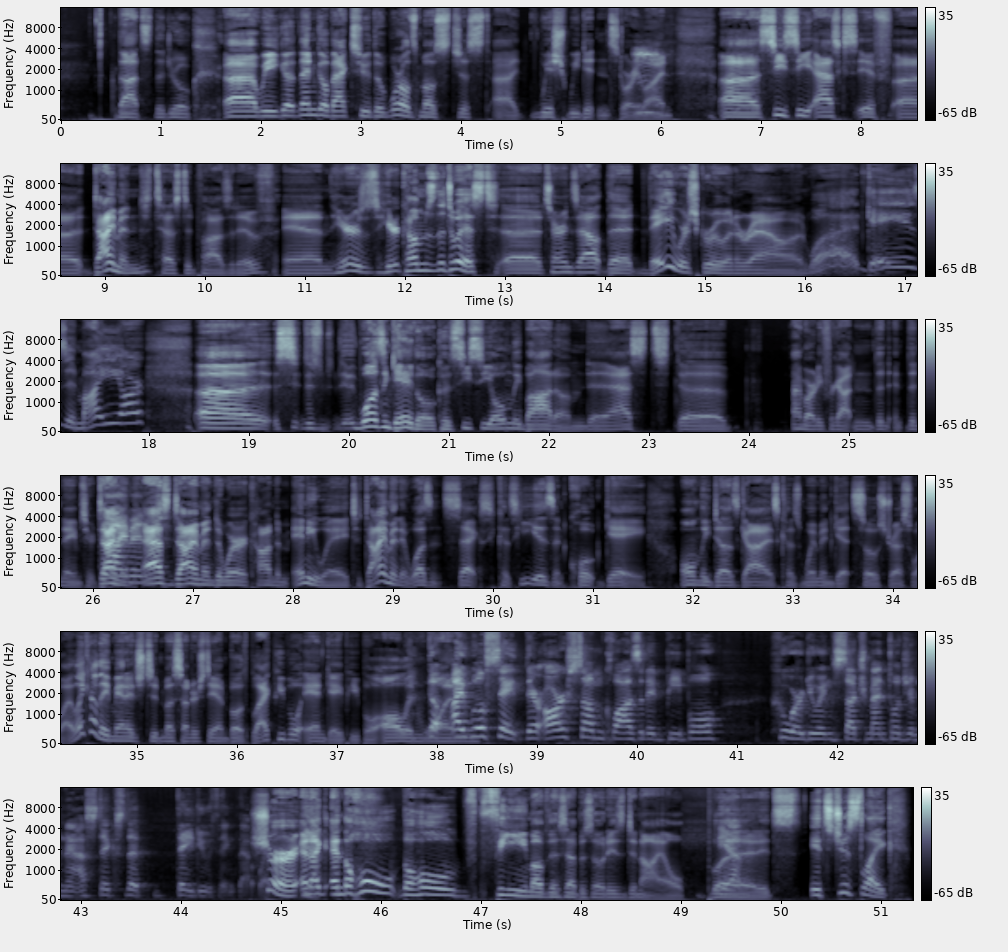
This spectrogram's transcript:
That's the joke. Uh, we go, then go back to the world's most just I wish we didn't storyline. Uh, CC asks if uh, Diamond tested positive, and here's here comes the twist. Uh, turns out that they were screwing around. What gays in my ER? Uh, it wasn't gay though, because CC only bottomed. Uh, asked. Uh, I've already forgotten the the names here. Diamond, Diamond. asked Diamond to wear a condom anyway. To Diamond, it wasn't sex because he isn't quote gay. Only does guys because women get so stressful. I like how they managed to misunderstand both black people and gay people all in No, one. I will say there are some closeted people who are doing such mental gymnastics that they do think that way. Sure, and I, and the whole the whole theme of this episode is denial, but Yeah. it's it's just like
